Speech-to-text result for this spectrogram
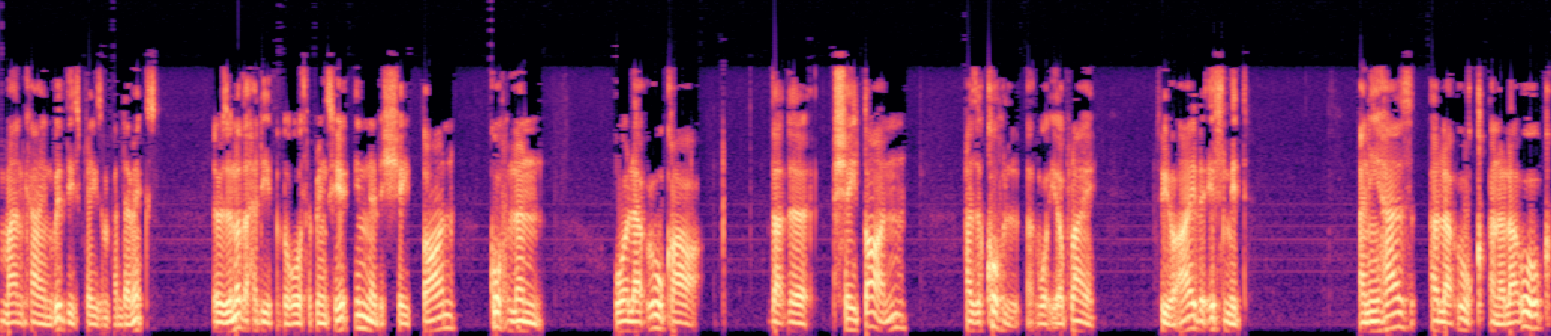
mankind with these plagues and pandemics. There is another hadith that the author brings here, إِنَّ لِلشَّيْطَانِ كُهْلًا وَلَعُوقًا That the shaitan has a kuhl, what you apply to your eye, the ismid. And he has a la'uq, and a la'uq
